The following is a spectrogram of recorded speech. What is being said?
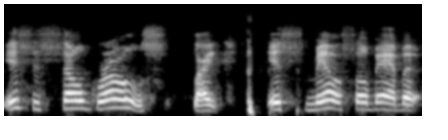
this is so gross. Like it smells so bad. But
